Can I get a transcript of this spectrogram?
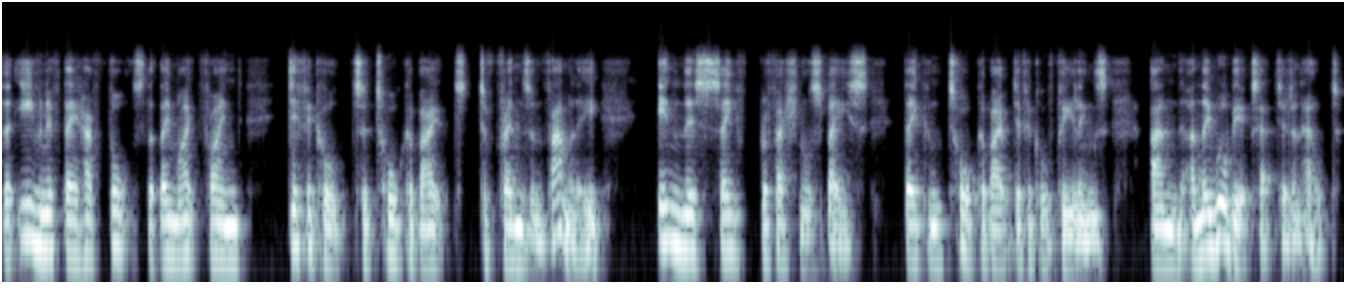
that even if they have thoughts that they might find difficult to talk about to friends and family, in this safe professional space, they can talk about difficult feelings and, and they will be accepted and helped.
